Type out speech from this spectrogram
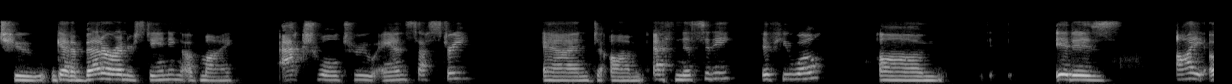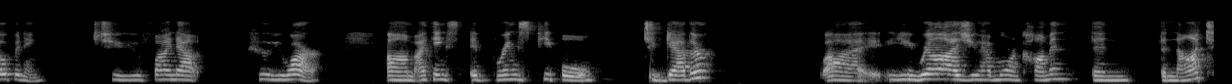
to get a better understanding of my actual true ancestry and um, ethnicity, if you will. Um, it is eye opening to find out who you are. Um, I think it brings people together. Uh, you realize you have more in common than than not.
